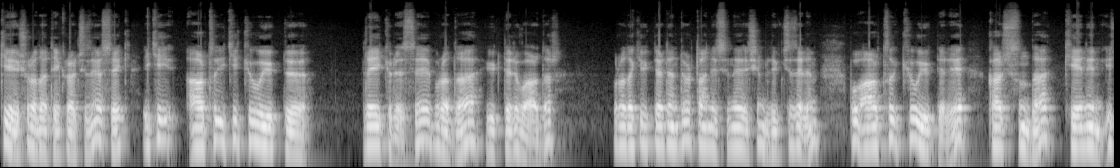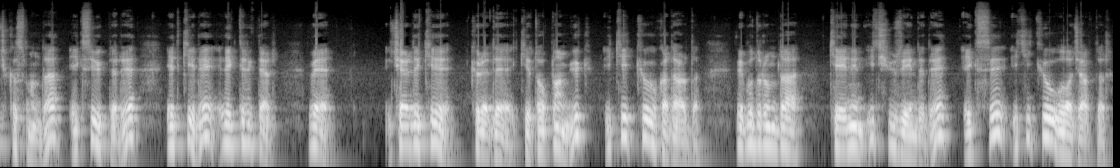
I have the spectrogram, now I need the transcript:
Ki şurada tekrar çizersek 2 artı 2 Q yüklü L küresi burada yükleri vardır. Buradaki yüklerden 4 tanesini şimdilik çizelim. Bu artı Q yükleri karşısında K'nin iç kısmında eksi yükleri etkiyle elektrikler ve içerideki küredeki toplam yük 2Q kadardı. Ve bu durumda K'nin iç yüzeyinde de eksi 2Q olacaktır.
